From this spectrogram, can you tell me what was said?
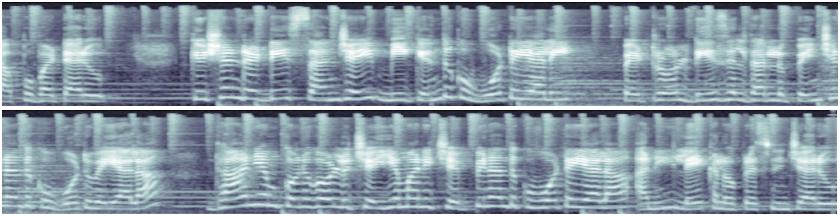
తప్పుబట్టారు కిషన్ రెడ్డి సంజయ్ మీకెందుకు ఓటేయాలి? పెట్రోల్ డీజిల్ ధరలు పెంచినందుకు ఓటు వేయాలా? ధాన్యం కొనుగోళ్ళు చెయ్యమని చెప్పినందుకు ఓటేయాలా అని లేఖలో ప్రశ్నించారు.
